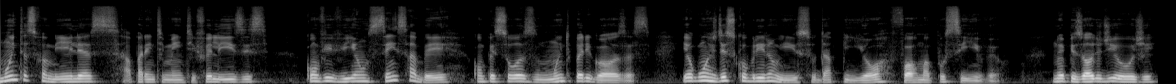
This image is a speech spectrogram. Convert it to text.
Muitas famílias, aparentemente felizes, conviviam sem saber com pessoas muito perigosas e algumas descobriram isso da pior forma possível. No episódio de hoje,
